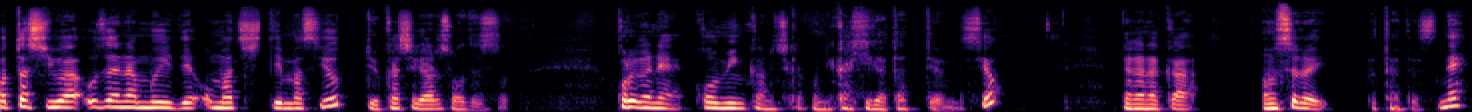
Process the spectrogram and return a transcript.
私はうざなむいでお待ちしていますよっていう歌詞があるそうです。これがね公民館の近くに柿が立ってるんですよ。なかなか面白い歌ですね。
